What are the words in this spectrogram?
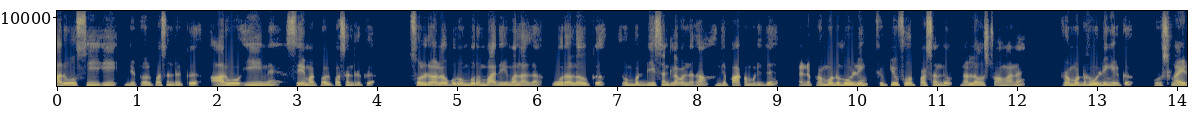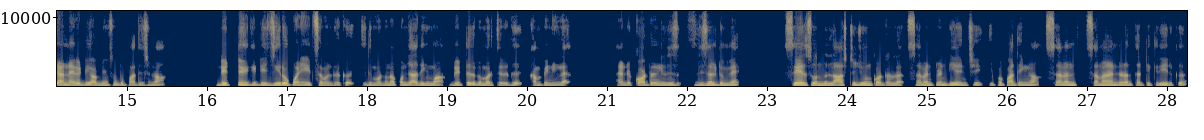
ஆர்ஓசிஇ இங்கே டுவெல் பர்சன்ட் இருக்குது ஆர்ஓஇன்னு சேமாக டுவெல் பர்சன்ட் இருக்குது சொல்கிற அளவுக்கு ரொம்ப ரொம்ப அதிகமாக இல்லை ஓரளவுக்கு ரொம்ப டீசென்ட் லெவலில் தான் இங்கே பார்க்க முடியுது. And promoter holding fifty four percent நல்ல ஒரு ஸ்ட்ராங்கான ப்ரமோட்டர் ஹோல்டிங் இருக்குது ஒரு ஸ்லைடாக நெகட்டிவ் அப்படின்னு சொல்லிட்டு பார்த்துச்சுன்னா டெட்டு கிட்டி ஜீரோ பாயிண்ட் எயிட் செவன் இருக்குது இது மட்டும் தான் கொஞ்சம் அதிகமாக டெட் இருக்கிற மாதிரி தெரியுது கம்பெனியில் அண்ட் குவார்டர்லி ரிசல்ட்டுமே சேல்ஸ் வந்து லாஸ்ட் ஜூன் குவார்ட்டரில் செவன் டுவெண்ட்டி இருந்துச்சு. இப்போ பார்த்தீங்கன்னா seven seven hundred and thirty three இருக்குது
